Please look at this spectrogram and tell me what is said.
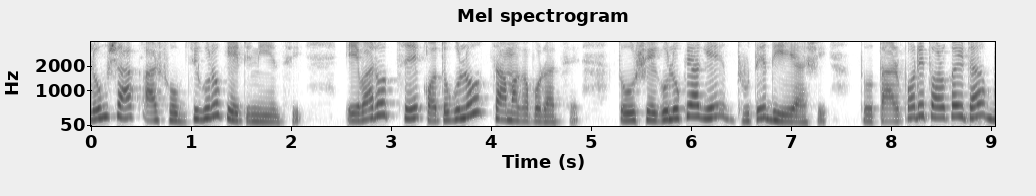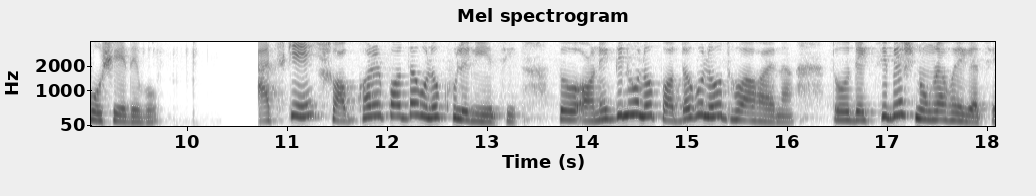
পালং শাক আর সবজিগুলো কেটে নিয়েছি। এবার হচ্ছে কতগুলো জামা কাপড় আছে। তো সেগুলোকে আগে ধুতে দিয়ে আসি। তো তারপরে তরকারিটা বসিয়ে দেব। আজকে সব ঘরের পর্দাগুলো খুলে নিয়েছি। তো অনেক দিন হলো পর্দাগুলো ধোয়া হয় না। তো দেখছি বেশ নোংরা হয়ে গেছে।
